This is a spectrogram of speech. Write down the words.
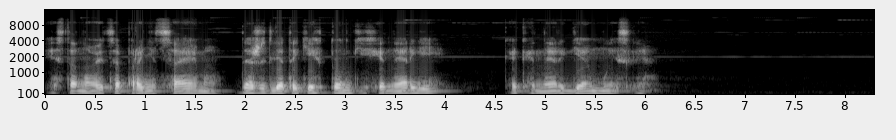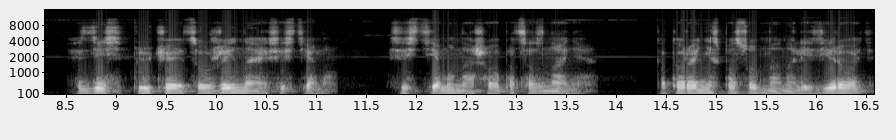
и становится проницаемым даже для таких тонких энергий, как энергия мысли. Здесь включается уже иная система, система нашего подсознания, которая не способна анализировать,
